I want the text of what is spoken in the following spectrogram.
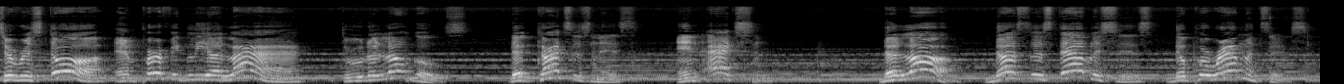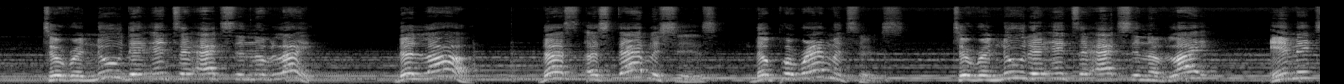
to restore and perfectly align through the logos, the consciousness in action the law thus establishes the parameters to renew the interaction of light. The law thus establishes the parameters to renew the interaction of light, image,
